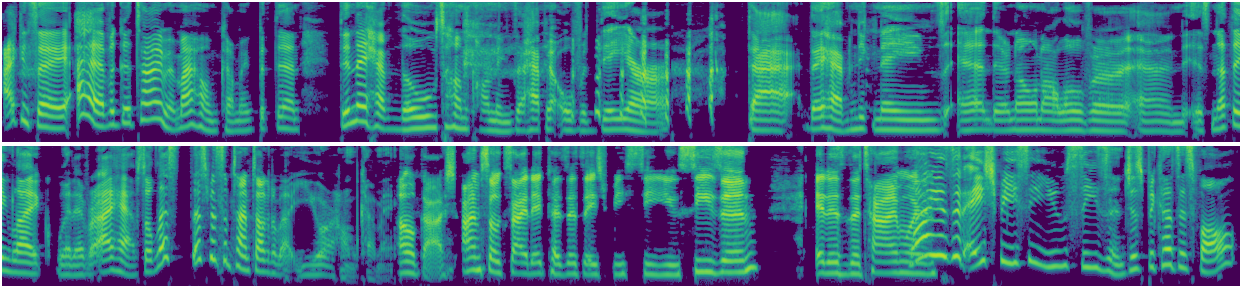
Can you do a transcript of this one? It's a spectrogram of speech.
I can say I have a good time at my homecoming, but then then they have those homecomings that happen over there that they have nicknames and they're known all over and it's nothing like whatever I have. So let's let's spend some time talking about your homecoming. Oh gosh, I'm so excited because it's HBCU season. It is the time when Why is it HBCU season? Just because it's fall?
